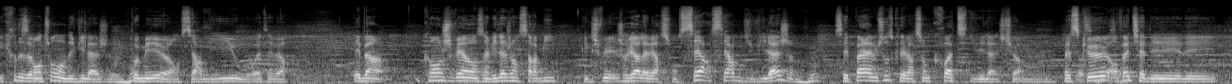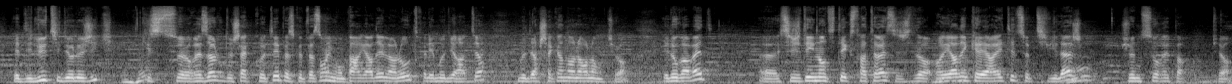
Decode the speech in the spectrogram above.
écrire des aventures dans des villages euh, paumés euh, en Serbie ou whatever. Et ben, quand je vais dans un village en Serbie et que je, vais, je regarde la version ser- serbe du village, Mhm. c'est pas la même chose que la version croate du village, tu vois. Parce Ça, c'est que, en fait, il y, a des- des- il y a des luttes idéologiques Mhm. qui se résolvent de chaque côté parce que de toute façon, ils vont pas regarder l'un l'autre et les modérateurs modèrent chacun dans leur langue, tu vois. Et donc, en fait, euh, si j'étais une entité extraterrestre et j'étais regardez quelle est la réalité de ce petit village, Mhm. je ne saurais pas, tu vois.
